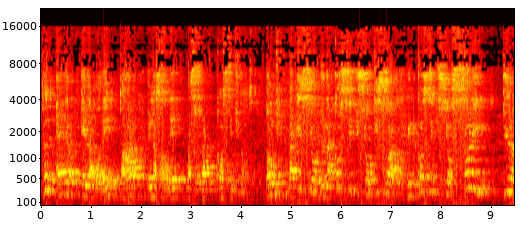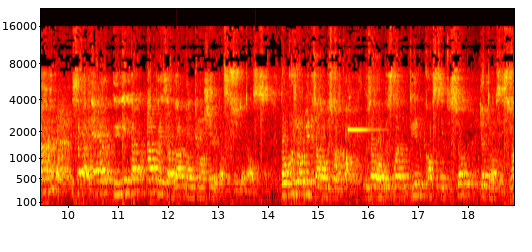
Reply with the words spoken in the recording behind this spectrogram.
peut être élaborée par une Assemblée nationale constituante. Donc, la question de la constitution qui soit une constitution solide, durable, ça va être une étape après avoir enclenché le processus de transition. Donc aujourd'hui, nous avons besoin de quoi? Nous avons besoin d'une constitution de transition.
